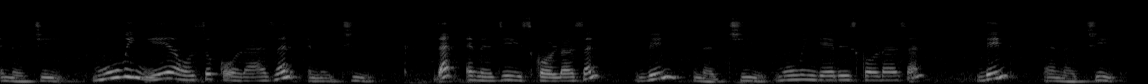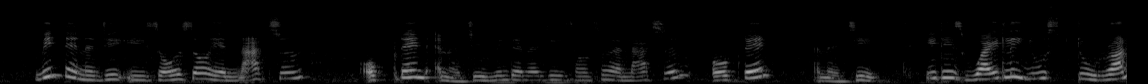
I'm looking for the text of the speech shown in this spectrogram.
energy. Moving air also called as an energy. That energy is called as an wind energy. Moving air is called as an wind energy. Wind energy is also a natural obtained energy. Wind energy is also a natural obtained energy. It is widely used to run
